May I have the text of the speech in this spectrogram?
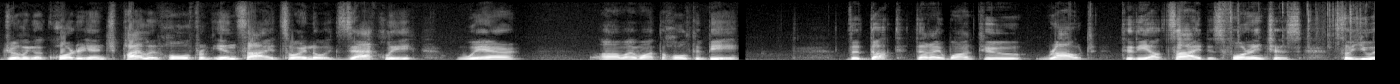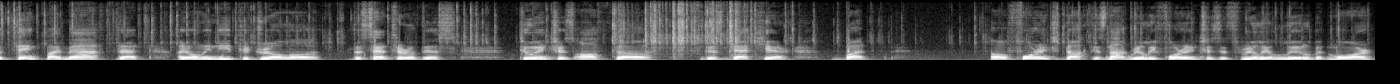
drilling a quarter inch pilot hole from inside so I know exactly where um, I want the hole to be. The duct that I want to route to the outside is 4 inches. So you would think by math that I only need to drill uh, the center of this 2 inches off the, this deck here. But a 4 inch duct is not really 4 inches. It's really a little bit more,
